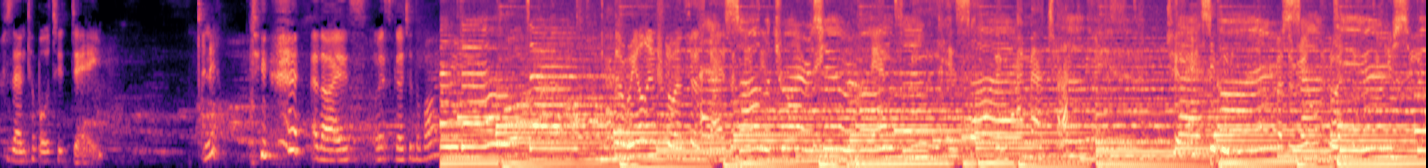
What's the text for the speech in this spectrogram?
presentable today. And yeah. Otherwise, let's go to the bar. Out there, because guys so much worries you were and holding me is inside. I'm a chat The face but the real is tears that will you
